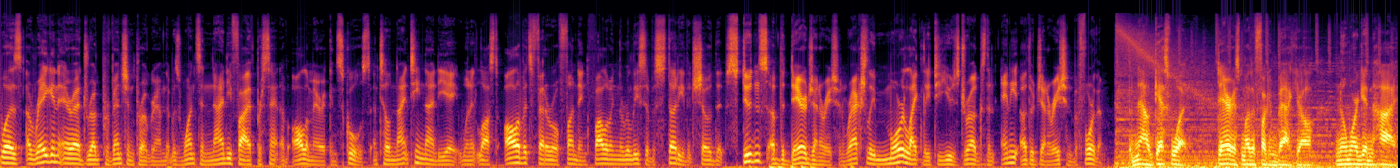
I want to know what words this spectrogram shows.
Was a Reagan era drug prevention program that was once in 95% of all American schools until 1998 when it lost all of its federal funding following the release of a study that showed that students of the DARE generation were actually more likely to use drugs than any other generation before them. But now, guess what? DARE is motherfucking back, y'all. No more getting high,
